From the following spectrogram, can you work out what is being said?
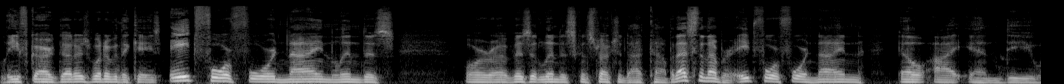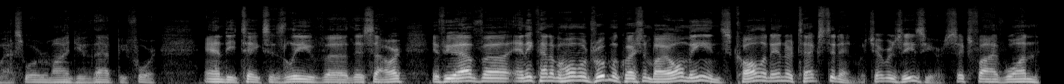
leaf guard gutters, whatever the case, 8449 Lindus or uh, visit lindusconstruction.com. But that's the number, 8449 L I N D U S. We'll remind you of that before Andy takes his leave uh, this hour. If you have uh, any kind of a home improvement question, by all means, call it in or text it in, whichever is easier. 651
